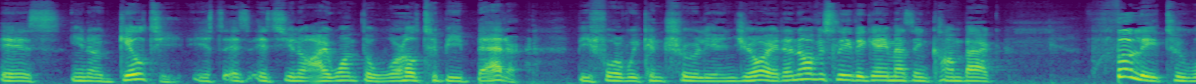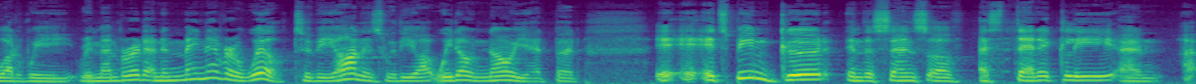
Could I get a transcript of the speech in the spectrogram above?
is you know guilty. It's, it's it's you know I want the world to be better before we can truly enjoy it. And obviously, the game hasn't come back fully to what we remember it, and it may never will. To be honest with you, we don't know yet, but it, it's been good in the sense of aesthetically and uh,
